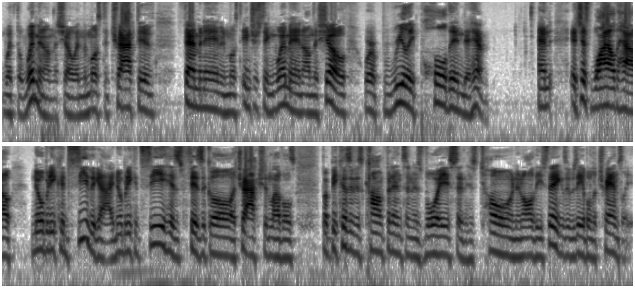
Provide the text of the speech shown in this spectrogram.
with the women on the show. And the most attractive feminine and most interesting women on the show were really pulled into him. And it's just wild how nobody could see the guy, nobody could see his physical attraction levels, but because of his confidence and his voice and his tone and all these things, it was able to translate.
